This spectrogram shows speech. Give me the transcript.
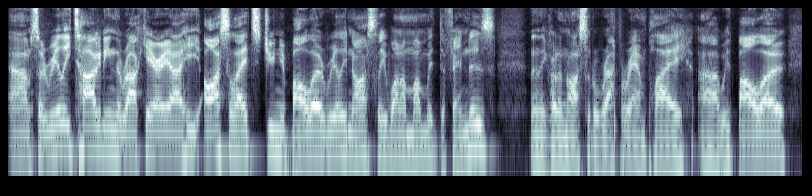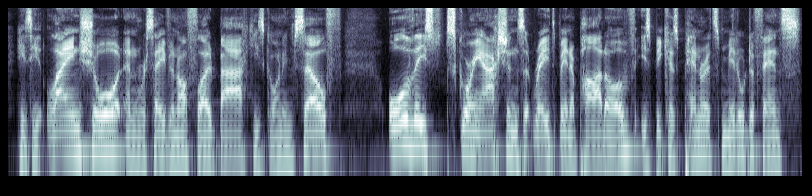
Um, so really targeting the ruck area. He isolates Junior Paulo really nicely one on one with defenders. Then they got a nice little wraparound play uh, with Paulo. He's hit lane short and received an offload back. He's gone himself. All of these scoring actions that Reed's been a part of is because Penrith's middle defense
